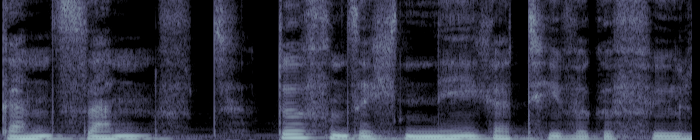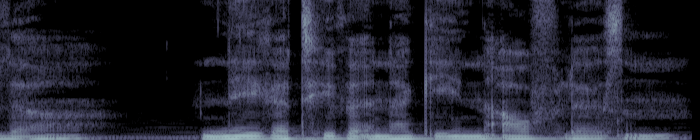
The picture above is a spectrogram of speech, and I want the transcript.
Ganz sanft dürfen sich negative Gefühle negative Energien auflösen,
